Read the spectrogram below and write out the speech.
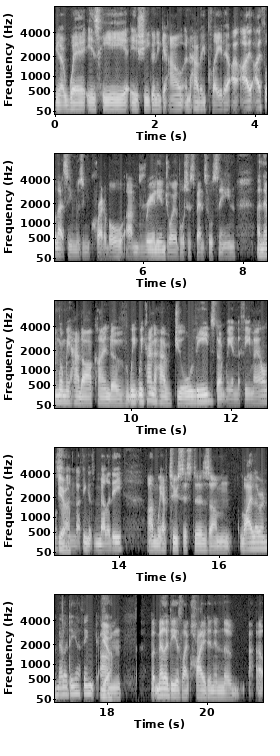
you know, where is he? Is she going to get out? And how they played it. I, I, I thought that scene was incredible. Um, really enjoyable, suspenseful scene. And then when we had our kind of, we, we kind of have dual leads, don't we, in the females? Yeah. And I think it's Melody. Um, we have two sisters, um, Lila and Melody, I think. Um, yeah. But Melody is like hiding in the uh,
